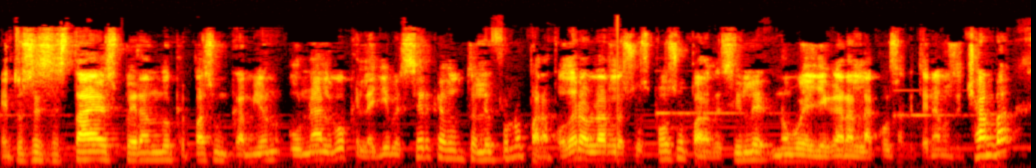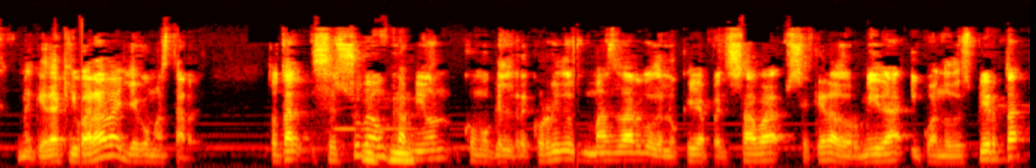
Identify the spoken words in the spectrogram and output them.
Entonces está esperando que pase un camión o un algo que la lleve cerca de un teléfono para poder hablarle a su esposo para decirle, no voy a llegar a la cosa que tenemos de chamba, me quedé aquí varada, llego más tarde. Total, se sube a un camión, como que el recorrido es más largo de lo que ella pensaba, se queda dormida y cuando despierta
